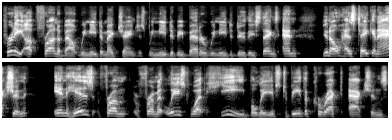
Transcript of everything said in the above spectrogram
pretty upfront about we need to make changes. We need to be better. We need to do these things. And, you know, has taken action in his from from at least what he believes to be the correct actions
